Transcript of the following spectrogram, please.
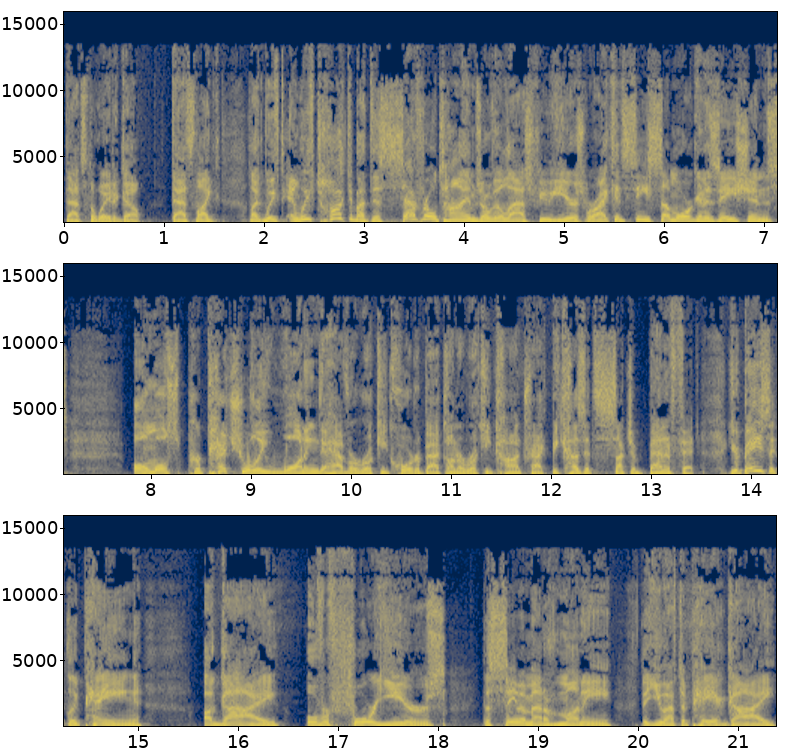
that's the way to go. That's like like we've and we've talked about this several times over the last few years where I could see some organizations almost perpetually wanting to have a rookie quarterback on a rookie contract because it's such a benefit. You're basically paying a guy over 4 years the same amount of money that you have to pay a guy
